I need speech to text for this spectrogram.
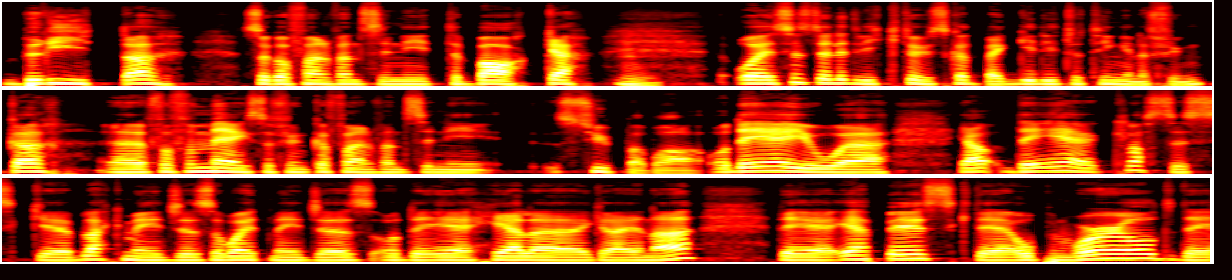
bryter, så går Final Fantasy 9 tilbake. Og jeg syns det er litt viktig å huske at begge de to tingene funker. Eh, For for meg så funker Final Fantasy 9 superbra. Og det er jo eh, Ja, det er klassisk eh, black mages og white mages, og det er hele greiene. Det er episk, det er open world, det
